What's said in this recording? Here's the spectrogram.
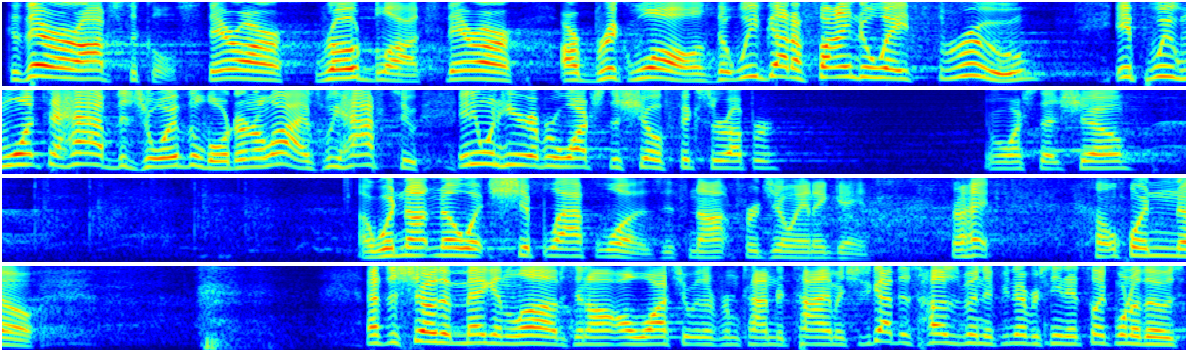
Because there are obstacles, there are roadblocks, there are, brick walls that we've got to find a way through if we want to have the joy of the Lord in our lives. We have to. Anyone here ever watch the show Fixer Upper? Ever watch that show? I would not know what shiplap was if not for Joanna Gaines, right? I wouldn't know. That's a show that Megan loves, and I'll, I'll, watch it with her from time to time. And she's got this husband, if you've never seen it, it's like one of those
